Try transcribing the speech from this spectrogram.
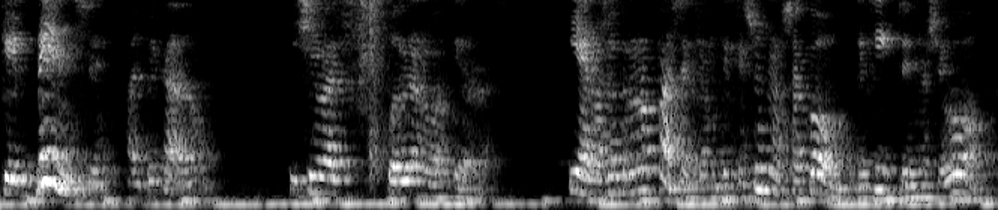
que vence al pecado y lleva al pueblo a nuevas tierras. Y a nosotros nos pasa que aunque Jesús nos sacó de Egipto y nos llevó,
